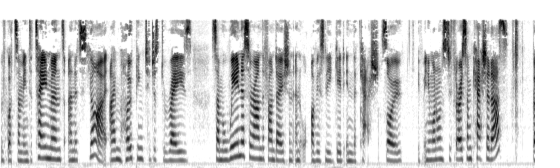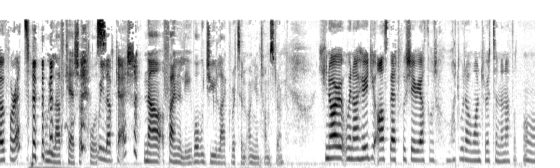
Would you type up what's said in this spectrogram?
we've got some entertainment and it's yeah i'm hoping to just raise some awareness around the foundation and obviously get in the cash so if anyone wants to throw some cash at us go for it We love cash, of course. we love cash Now, finally, what would you like written on your tombstone? you know when i heard you ask that for sherry i thought what would i want written and i thought oh,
